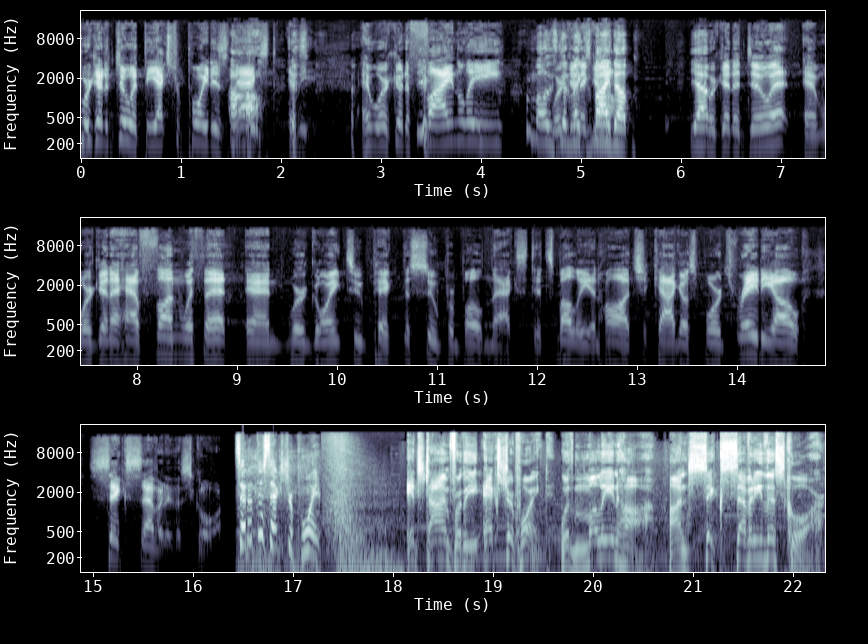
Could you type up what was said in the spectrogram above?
we're gonna do it. The extra point is Uh-oh. next, and, the- and we're gonna finally. Mully's we're gonna make his go. mind up. Yeah. We're going to do it, and we're going to have fun with it, and we're going to pick the Super Bowl next. It's Mully and Haugh at Chicago Sports Radio, 670 the score. Set up this extra point. It's time for the extra point with Mully and Haugh on 670 the score.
